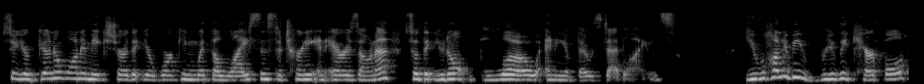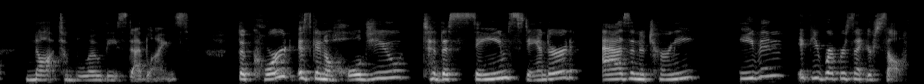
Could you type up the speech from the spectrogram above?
So you're going to want to make sure that you're working with a licensed attorney in Arizona so that you don't blow any of those deadlines you want to be really careful not to blow these deadlines. The court is going to hold you to the same standard as an attorney, even if you represent yourself.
